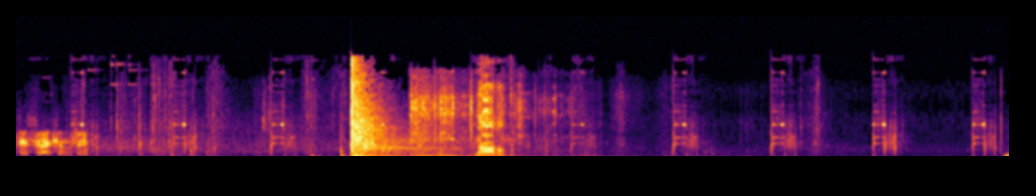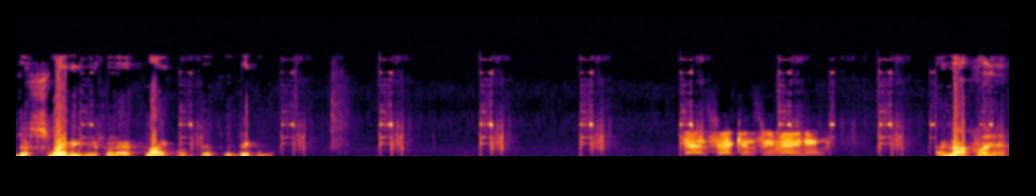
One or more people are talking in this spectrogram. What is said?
50 seconds. Got him. The sweatiness of that snipe was just ridiculous. 10 seconds remaining. They're not playing.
